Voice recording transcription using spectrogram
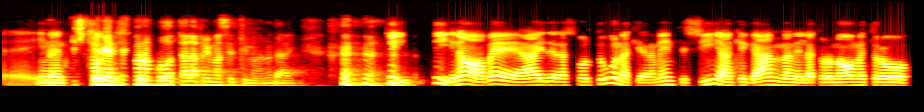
Eh, in Visto che tengono botta la prima settimana, dai. sì, sì, no, beh, hai della sfortuna, chiaramente sì, anche Ganna nella cronometro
